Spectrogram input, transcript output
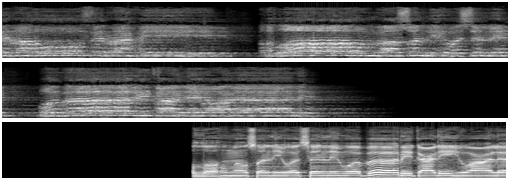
الرؤوف الرحيم. اللهم صل وسلم وبارك صل وسلم وبارك عليه وعلى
